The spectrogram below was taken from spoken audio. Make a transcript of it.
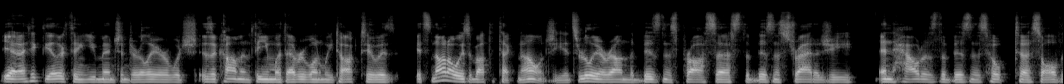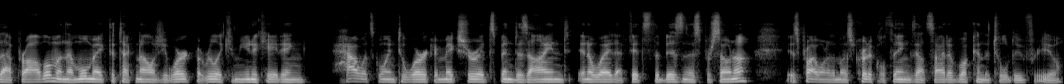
Yeah, and I think the other thing you mentioned earlier, which is a common theme with everyone we talk to, is it's not always about the technology. It's really around the business process, the business strategy, and how does the business hope to solve that problem. And then we'll make the technology work, but really communicating how it's going to work and make sure it's been designed in a way that fits the business persona is probably one of the most critical things outside of what can the tool do for you.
